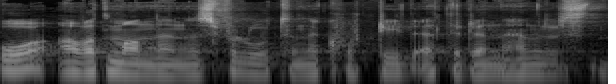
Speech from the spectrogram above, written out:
og av at mannen hennes forlot henne kort tid etter denne hendelsen.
